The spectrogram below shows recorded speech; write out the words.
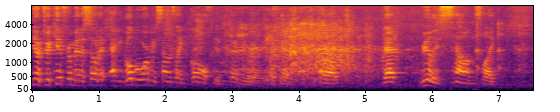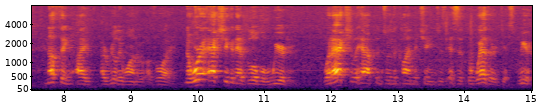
You know, to a kid from Minnesota, eh, global warming sounds like golf in February. Okay, all right. That really sounds like nothing I, I really want to avoid. Now, we're actually going to have global weirding. What actually happens when the climate changes is that the weather gets weird.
